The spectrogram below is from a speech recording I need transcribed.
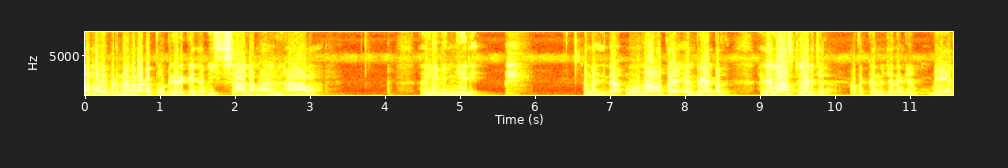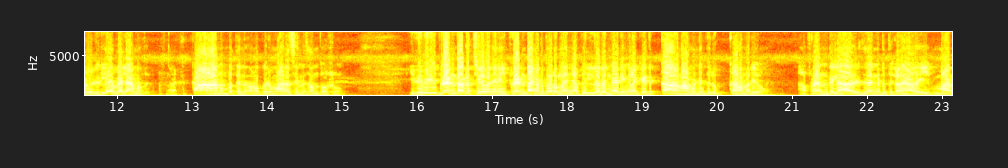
നമ്മൾ ഇവിടുന്ന് അങ്ങനെ അകത്തോട്ട് കയറി കഴിഞ്ഞാൽ വിശാലമായൊരു ഹാളാണ്. അത് ലിവിങ് ഏരിയ അല്ല ഇതിന്റെ മൂന്നാമത്തെ എൻട്രി ആണ്ടത് അത് ഞാൻ ലാസ്റ്റ് കാണിച്ചു തരാം. അതൊക്കെ എന്ന് വെച്ചിട്ടുണ്ടെങ്കിൽ വേറൊരു ലെവലാണത് അതൊക്കെ കാണുമ്പോൾ തന്നെ നമുക്കൊരു മനസ്സിന് സന്തോഷവും. ഇത് ഇവർ ഈ ഫ്രണ്ട് അടച്ചു ഈ ഫ്രണ്ട് അങ്ങോട്ട് തുറന്നു കഴിഞ്ഞാൽ പില്ലറും കാര്യങ്ങളൊക്കെ ആയിട്ട് കാണാൻ വേണ്ടി ഇത് ലുക്കാണെന്നറിയോ ആ ഫ്രണ്ടിൽ ആ ഇത് അങ്ങോട്ട് കളയാം അത് ഈ മഴ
